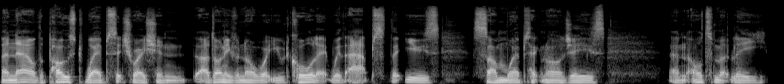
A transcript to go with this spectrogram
and now the post web situation, I don't even know what you would call it with apps that use some web technologies and ultimately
